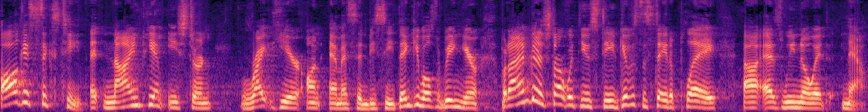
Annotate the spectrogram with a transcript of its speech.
August 16th at 9 p.m. Eastern, right here on MSNBC. Thank you both for being here. But I'm going to start with you, Steve. Give us the state of play uh, as we know it now.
